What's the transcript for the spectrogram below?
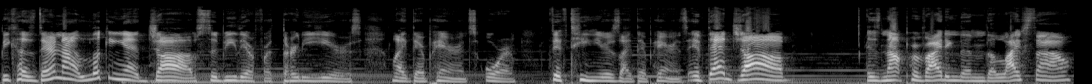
because they're not looking at jobs to be there for 30 years like their parents or 15 years like their parents. If that job is not providing them the lifestyle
